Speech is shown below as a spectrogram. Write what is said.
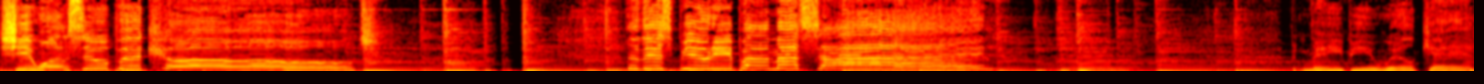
She won super coach. This beauty by my side. But maybe we'll get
